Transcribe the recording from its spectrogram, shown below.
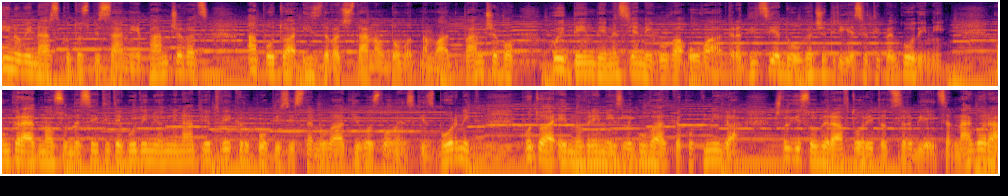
и новинарското списание Панчевац, а потоа издавач станал Домот на млади Панчево, кој ден денес ја негува оваа традиција долга 45 години. Кон крајот на 80-тите години од минатиот век рукописи стануваат југословенски зборник, потоа едно време излегуваат како книга, што ги собира авторите од Србија и Црнагора,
